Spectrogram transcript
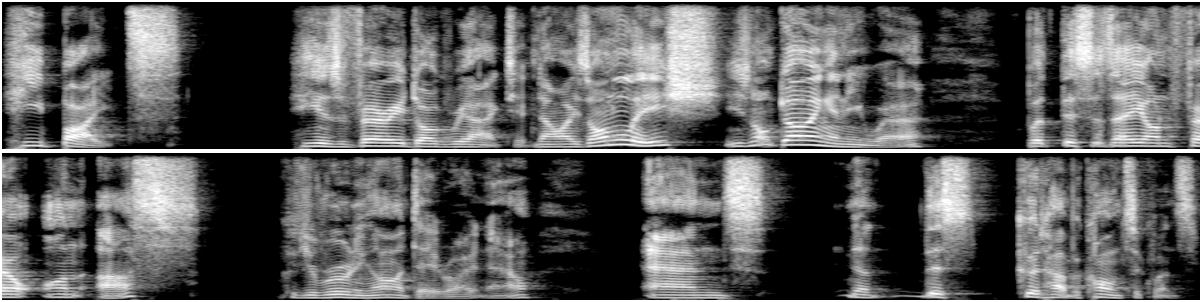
He bites. He is very dog reactive. Now he's on leash, he's not going anywhere, but this is a unfair on us because you're ruining our day right now. And you know, this could have a consequence.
